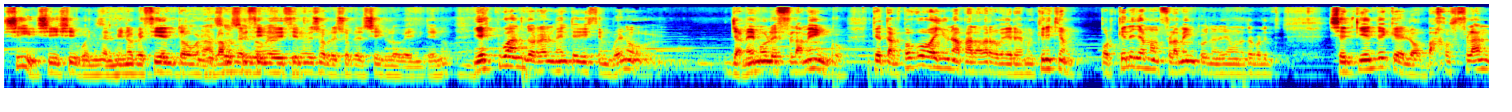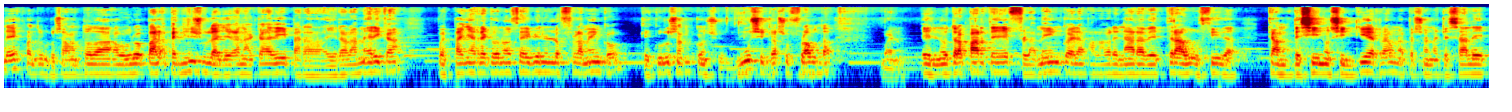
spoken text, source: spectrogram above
Sí, sí, sí, bueno, en el 1900, bueno, hablamos del siglo XIX sobre, sobre el siglo XX, ¿no? Y es cuando realmente dicen, bueno, llamémosle flamenco, que tampoco hay una palabra que diríamos, Cristian, ¿por qué le llaman flamenco y no le llaman otra palabra? Se entiende que los bajos Flandes, cuando cruzaban toda Europa, la península, llegan a Cádiz para ir a la América, pues España reconoce ahí vienen los flamencos que cruzan con su música, su flauta, bueno, en otra parte, flamenco es la palabra en árabe traducida campesino sin tierra, una persona que sale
